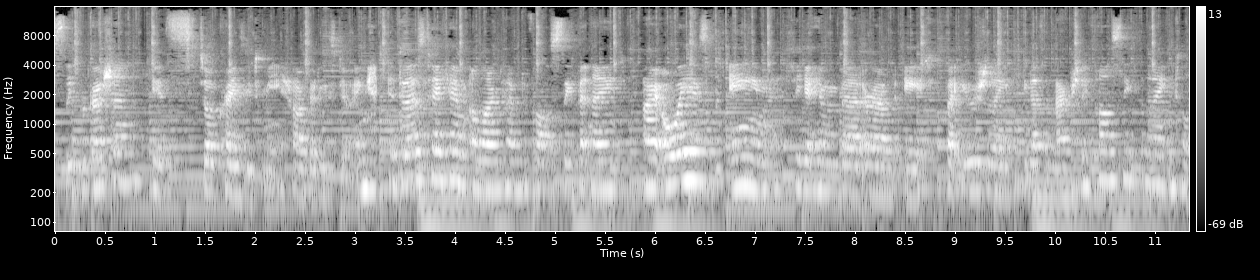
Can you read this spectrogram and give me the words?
sleep regression, it's still crazy to me how good he's doing. It does take him a long time to fall asleep at night. I always aim to get him in bed around 8, but usually he doesn't actually fall asleep the night until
